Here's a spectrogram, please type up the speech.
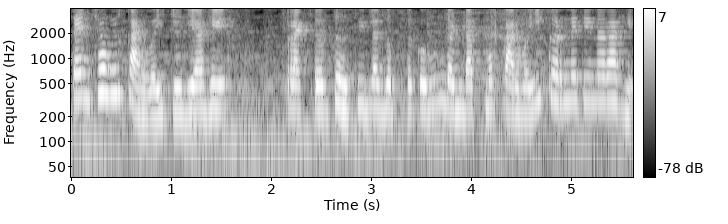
त्यांच्यावर कारवाई केली आहे. ट्रॅक्टर तहसीलला जप्त करून दंडात्मक कारवाई करण्यात येणार आहे.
